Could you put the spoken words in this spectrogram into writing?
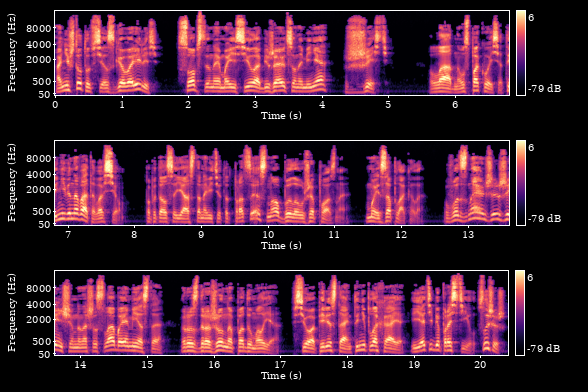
Они что тут все сговорились? Собственные мои силы обижаются на меня? Жесть! Ладно, успокойся, ты не виновата во всем. Попытался я остановить этот процесс, но было уже поздно. Мэй заплакала. Вот знают же женщины наше слабое место. Раздраженно подумал я. Все, перестань, ты неплохая, и я тебе простил. Слышишь?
